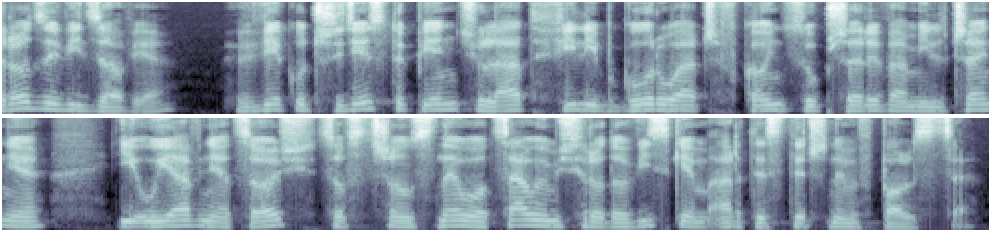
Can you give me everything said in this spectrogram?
Drodzy widzowie, w wieku 35 lat Filip Gurłacz w końcu przerywa milczenie i ujawnia coś, co wstrząsnęło całym środowiskiem artystycznym w Polsce.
